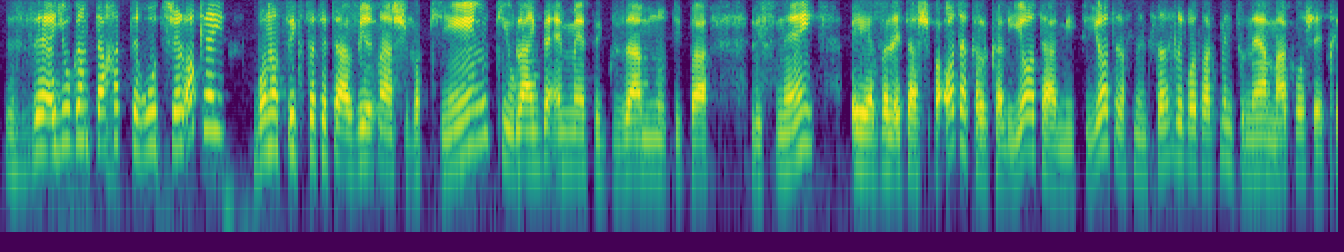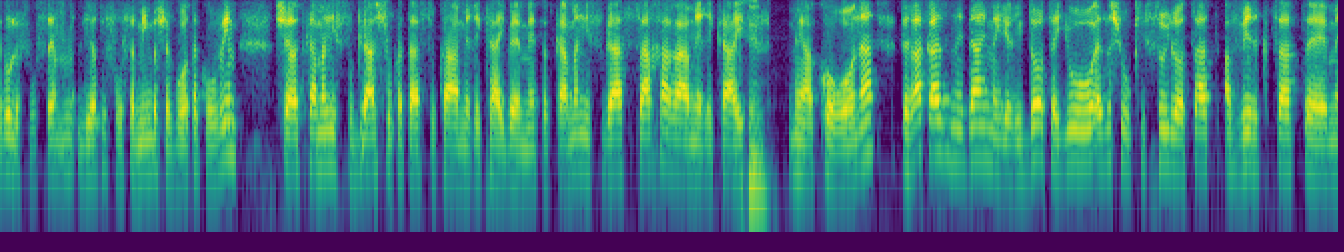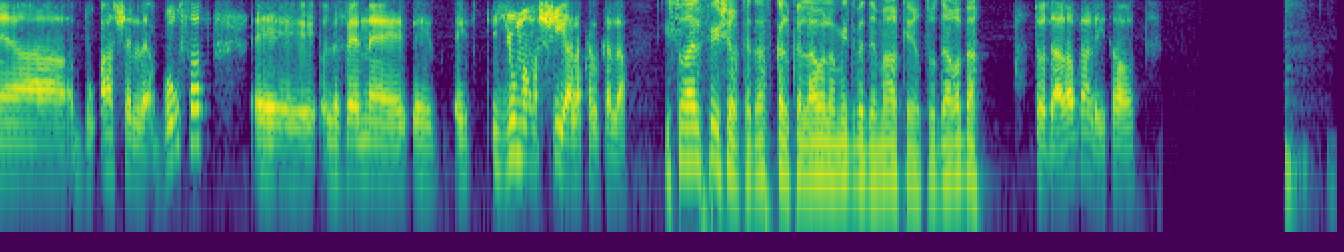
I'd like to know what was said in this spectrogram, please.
זה היו גם תחת תירוץ של אוקיי, בואו נוציא קצת את האוויר מהשווקים, כי אולי באמת הגזמנו טיפה לפני, אה, אבל את ההשפעות הכלכליות האמיתיות אנחנו נצטרך לראות רק בנתוני המאקרו שהתחילו לפורסם, להיות מפורסמים בשבועות הקרובים, של עד כמה נפגע שוק התעסוקה האמריקאי באמת, עד כמה נפגע הסחר האמריקאי כן. מהקורונה, ורק אז נדע אם הירידות היו איזשהו כיסוי להוצאת אוויר קצת uh, מהבועה של הבורסות, לבין uh, איום ממשי על הכלכלה. ישראל פישר, כתב כלכלה עולמית בדה-מרקר, תודה רבה. תודה רבה, להתראות.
